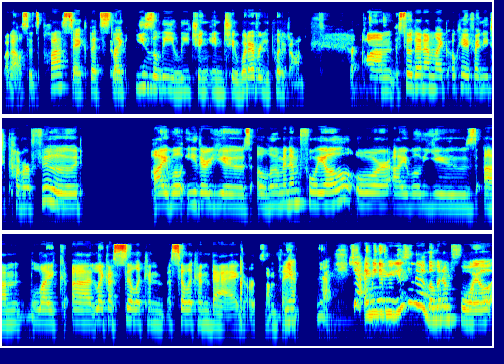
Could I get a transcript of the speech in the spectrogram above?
what else. It's plastic that's like easily leaching into whatever you put it on. Um, so then I'm like, okay, if I need to cover food, I will either use aluminum foil or I will use um like uh like a silicon a silicon bag or something. Yeah. Yeah. Yeah. I mean, if you're using the aluminum foil,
